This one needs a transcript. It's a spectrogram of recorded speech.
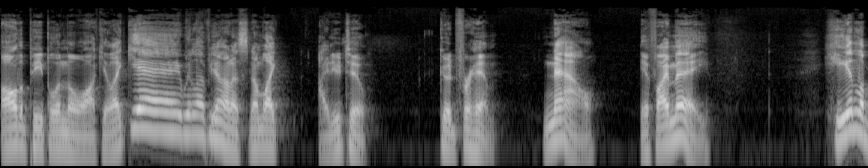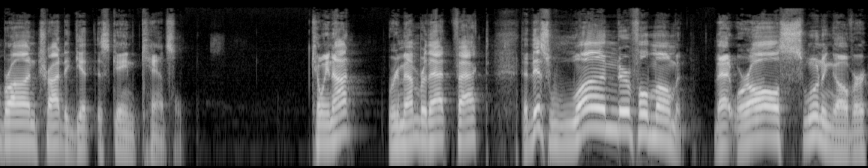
all the people in Milwaukee, like, yay, we love Giannis. And I'm like, I do too. Good for him. Now, if I may, he and LeBron tried to get this game canceled. Can we not remember that fact? That this wonderful moment that we're all swooning over,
